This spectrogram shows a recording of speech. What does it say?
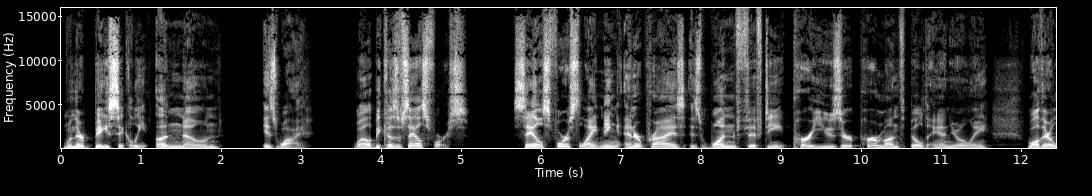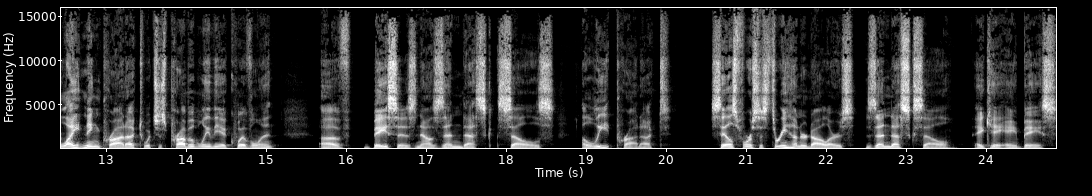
when they're basically unknown is why? Well, because of Salesforce. Salesforce Lightning Enterprise is 150 per user per month billed annually while their Lightning product, which is probably the equivalent of Base's, now Zendesk sells, Elite product, Salesforce is $300. Zendesk Sell, aka Base,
